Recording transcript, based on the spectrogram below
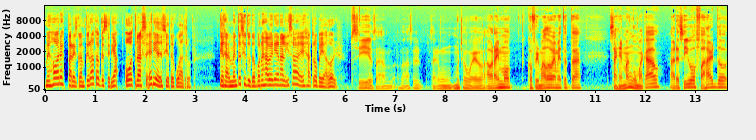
mejores para el campeonato, que sería otra serie de 7-4 que realmente si tú te pones a ver y analizas es atropellador. Sí, o sea, van a ser, un- muchos juegos. Ahora mismo, confirmado obviamente está San Germán, Humacao, Arecibo, Fajardo,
